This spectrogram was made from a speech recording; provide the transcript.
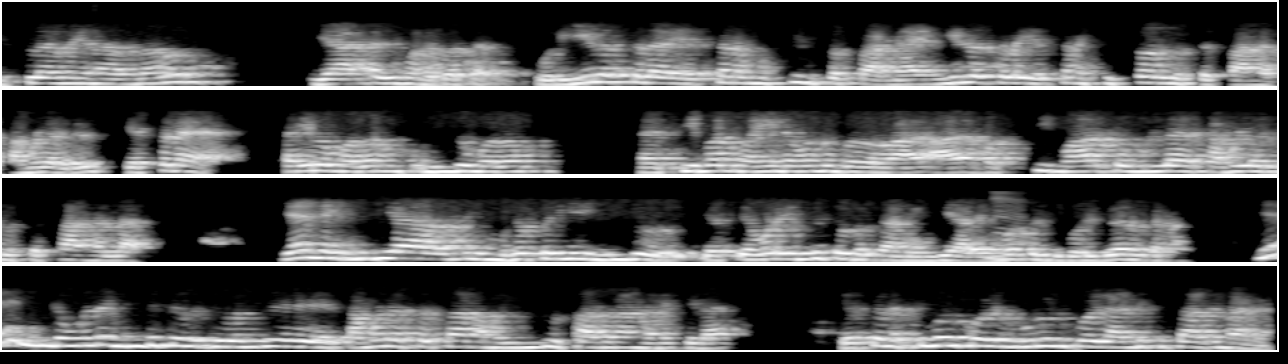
இஸ்லாமியனா இருந்தாலும் இது பண்ண ஒரு ஈழத்துல எத்தனை முஸ்லீம் செத்தாங்க ஈழத்துல எத்தனை கிறிஸ்தவர்கள் செத்தாங்க தமிழர்கள்? எத்தனை சைவ மதம் இந்து மதம் சிவன் வைணவன் பக்தி மார்க்கம் உள்ள தமிழர்கள் செத்தாங்கல்ல ஏங்க இந்தியா வந்து மிகப்பெரிய இந்து? எவ்வளவு இந்துக்கள் இருக்காங்க இந்தியாவில் எண்பத்தஞ்சு கோடி பேர் இருக்காங்க. ஏன் இங்க உள்ள இந்துக்களுக்கு வந்து தமிழர் செத்தா நம்ம இந்து சாதனான்னு நினைக்கல? எத்தனை சிவன் கோயில் முருகன் கோயில் அடிச்சு தாக்குனாங்க?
